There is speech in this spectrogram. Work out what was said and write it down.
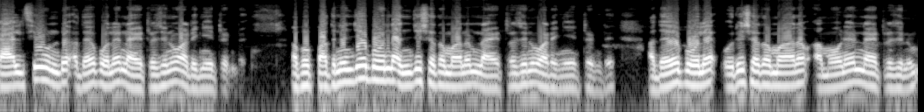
കാൽസ്യം ഉണ്ട് അതേപോലെ നൈട്രജനും അടങ്ങിയിട്ടുണ്ട്. അപ്പോൾ പതിനഞ്ച് പോയിന്റ് അഞ്ച് ശതമാനം നൈട്രജനും അടങ്ങിയിട്ടുണ്ട്. അതേപോലെ ഒരു ശതമാനം അമോണിയം നൈട്രജനും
